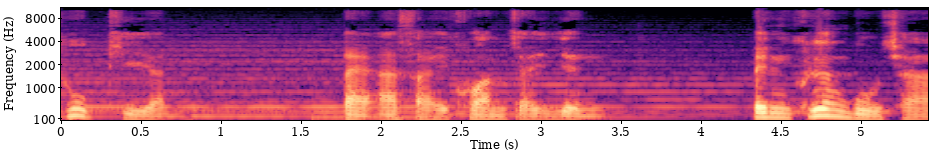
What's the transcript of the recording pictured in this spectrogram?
ทูบเทียน แต่อาศัยความใจเย็น เป็นเครื่องบูชา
